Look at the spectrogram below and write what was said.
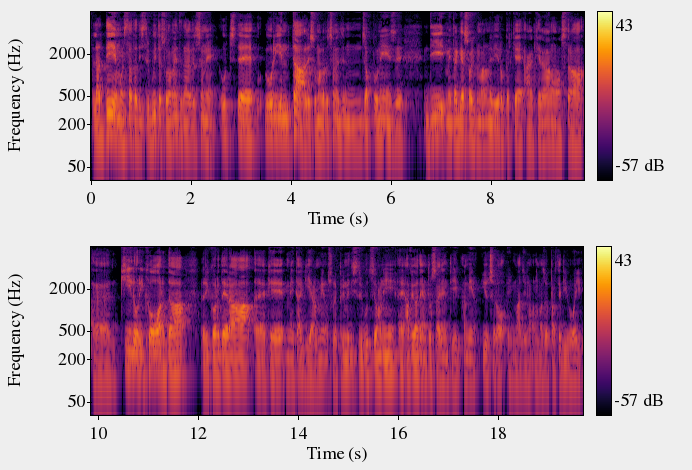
la demo è stata distribuita solamente nella versione eh, orientale, insomma la versione giapponese di Metal Gear Solid, ma non è vero perché anche nella nostra, eh, chi lo ricorda, ricorderà eh, che Metal Gear, almeno sulle prime distribuzioni, eh, aveva dentro Silent Hill, almeno io ce l'ho, immagino la maggior parte di voi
